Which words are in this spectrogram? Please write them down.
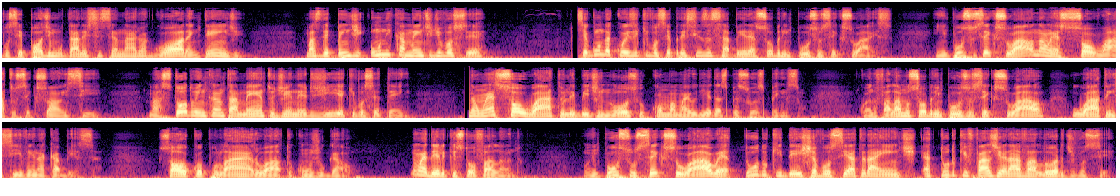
Você pode mudar esse cenário agora, entende? Mas depende unicamente de você. Segunda coisa que você precisa saber é sobre impulsos sexuais. Impulso sexual não é só o ato sexual em si, mas todo o encantamento de energia que você tem. Não é só o ato libidinoso como a maioria das pessoas pensam. Quando falamos sobre impulso sexual, o ato em si vem na cabeça. Só o copular, o ato conjugal. Não é dele que estou falando. O impulso sexual é tudo que deixa você atraente, é tudo que faz gerar valor de você.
